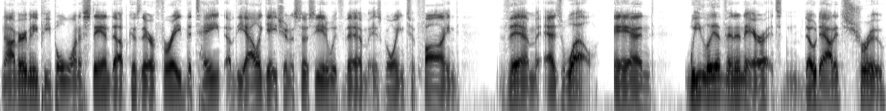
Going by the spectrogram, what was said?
Not very many people want to stand up because they're afraid the taint of the allegation associated with them is going to find them as well. And we live in an era, it's no doubt it's true,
